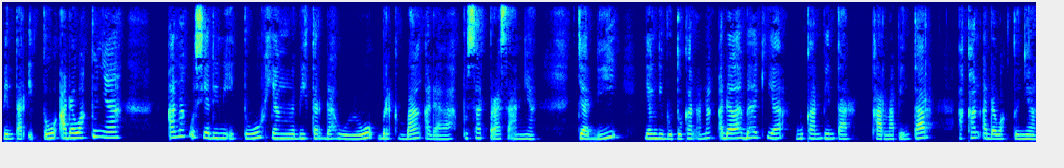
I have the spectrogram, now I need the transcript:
pintar itu ada waktunya. Anak usia dini itu yang lebih terdahulu berkembang adalah pusat perasaannya. Jadi, yang dibutuhkan anak adalah bahagia, bukan pintar. Karena pintar akan ada waktunya.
